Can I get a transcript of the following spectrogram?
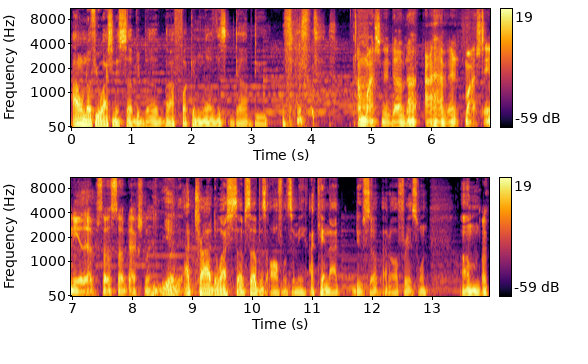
I don't know if you're watching this sub or dub, but I fucking love this dub, dude. I'm watching the dubbed. I, I haven't watched any of the episodes subbed actually. yeah, I tried to watch sub. Sub was awful to me. I cannot do sub at all for this one. Um, Okay.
